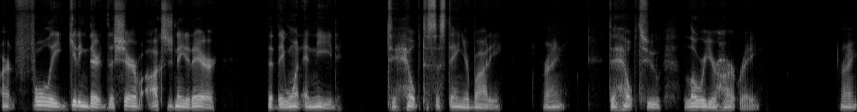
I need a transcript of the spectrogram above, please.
aren't fully getting their the share of oxygenated air that they want and need to help to sustain your body, right? To help to lower your heart rate, right?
